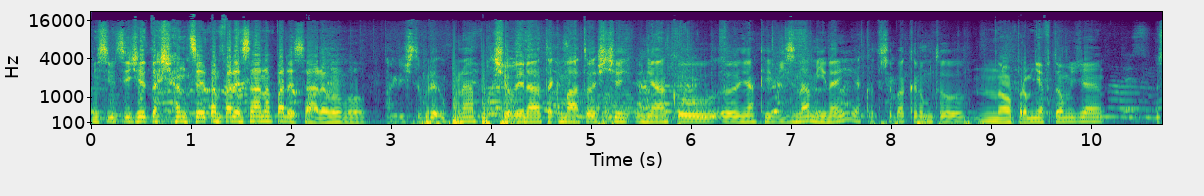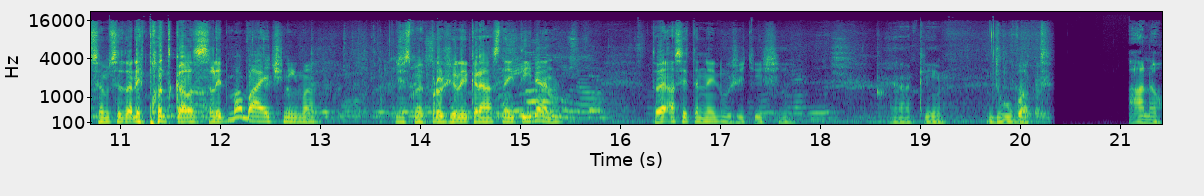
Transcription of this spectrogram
Myslím si, že ta šance je tam 50 na 50 novou. A když to bude úplná pičovina, tak má to ještě nějakou, eh, nějaký význam jiný, jako třeba krom toho... No, pro mě v tom, že jsem se tady potkal s lidma báječnýma. Že jsme prožili krásný týden. To je asi ten nejdůležitější. Nějaký důvod. Ano.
